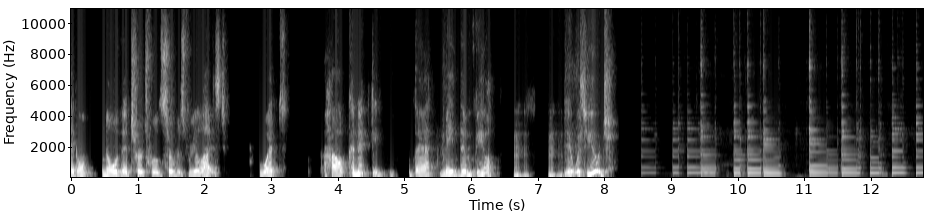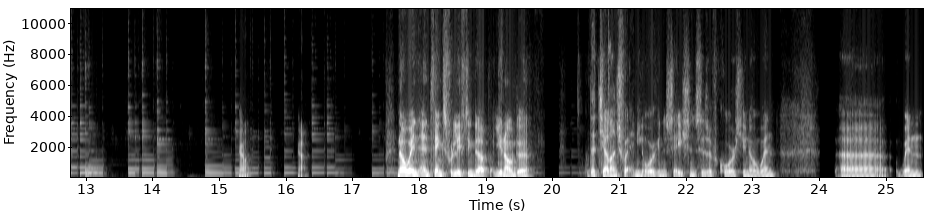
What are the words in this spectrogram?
I don't know that church world service realized what how connected that made them feel. Mhm. Mhm. It was huge. Yeah, yeah. No, and, and thanks for lifting up. You know, the the challenge for any organizations is of course, you know, when uh when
